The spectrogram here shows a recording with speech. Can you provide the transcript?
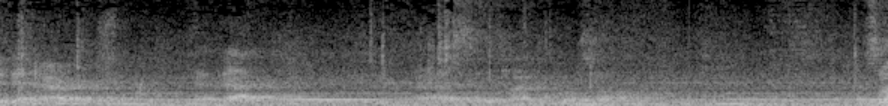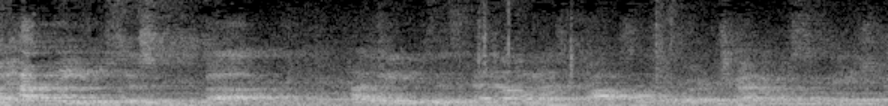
to the error that uh, as the time goes on. So how do we use this? Uh, how do we use this NLMS process for channel estimation?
